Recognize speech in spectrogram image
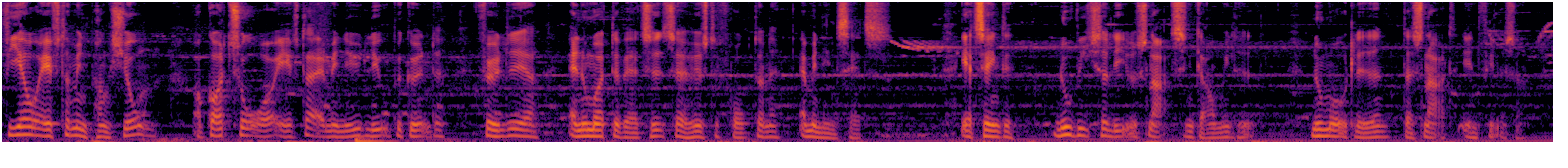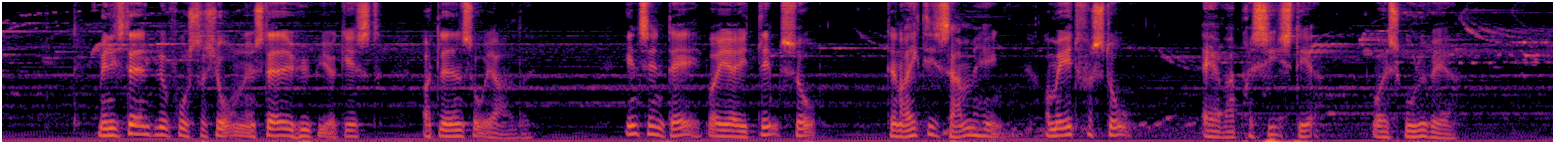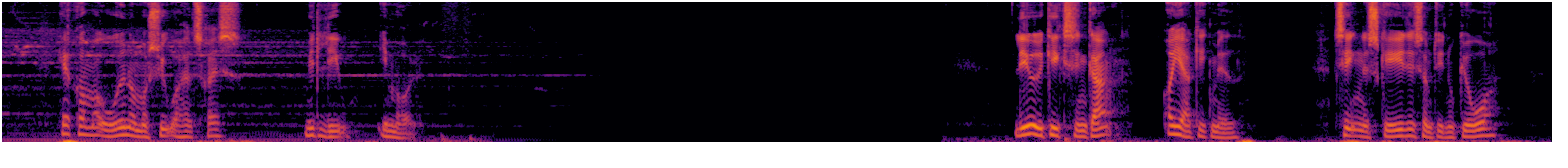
Fire år efter min pension, og godt to år efter, at mit nye liv begyndte, følte jeg, at nu måtte det være tid til at høste frugterne af min indsats. Jeg tænkte, nu viser livet snart sin gavmildhed. Nu må glæden der snart indfinde sig. Men i stedet blev frustrationen en stadig hyppigere gæst, og glæden så jeg aldrig. Indtil en dag, hvor jeg i et glimt så den rigtige sammenhæng, og med et forstod, at jeg var præcis der, hvor jeg skulle være. Her kommer ode nummer 57, Mit liv i mål. Livet gik sin gang, og jeg gik med. Tingene skete, som de nu gjorde.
